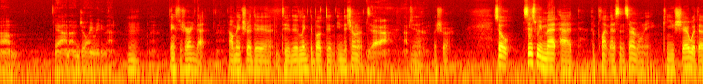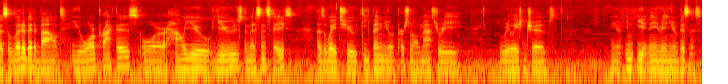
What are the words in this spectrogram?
um, yeah, I'm, I'm enjoying reading that. Yeah. Thanks for sharing that. I'll make sure to to, to link the book to, in the show notes. Yeah, absolutely. Yeah, for sure. So, since we met at a plant medicine ceremony, can you share with us a little bit about your practice or how you use the medicine space as a way to deepen your personal mastery, relationships, you know, in, in, in your business,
